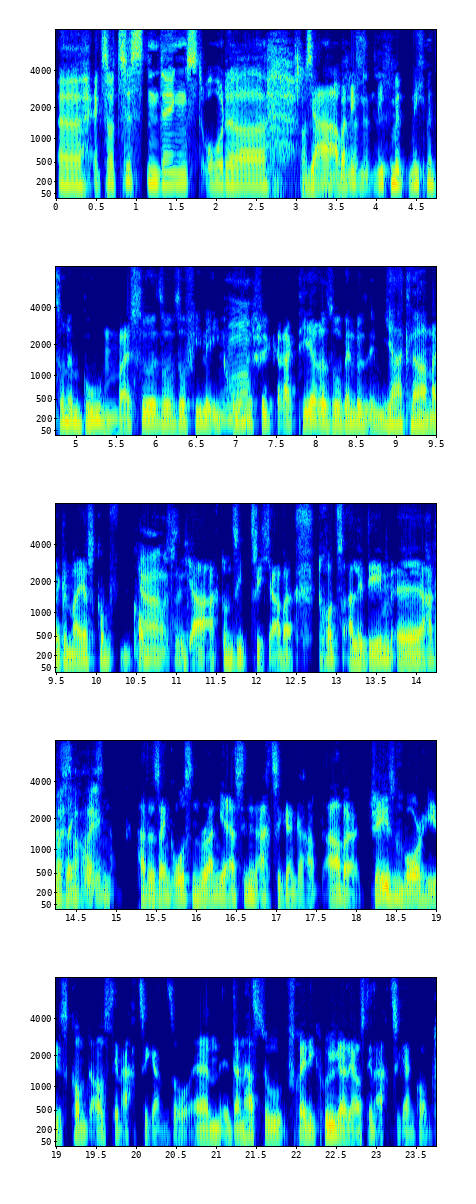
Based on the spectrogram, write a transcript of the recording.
äh, Exorzisten denkst oder was ja, aber nicht nicht mit nicht mit so einem Boom, weißt du, so so viele ikonische Charaktere, so wenn du ja klar, Michael Myers kommt kommt ja, aus dem Jahr 78, aber trotz alledem äh, hat er seinen großen hat er seinen großen Run ja erst in den 80ern gehabt. Aber Jason Voorhees kommt aus den 80ern so. Ähm, dann hast du Freddy Krüger, der aus den 80ern kommt.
